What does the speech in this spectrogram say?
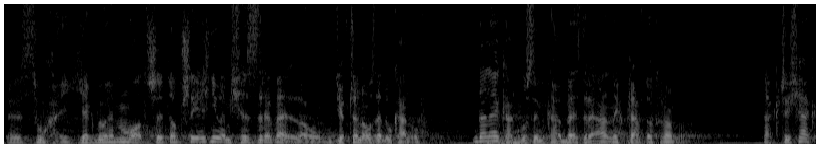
E, Słuchaj, jak byłem młodszy, to przyjaźniłem się z Rewellą, dziewczyną z Edukanów. Daleka kuzynka, bez realnych praw do tronu. Tak czy siak,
